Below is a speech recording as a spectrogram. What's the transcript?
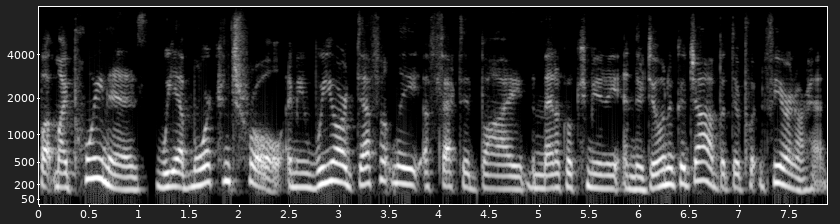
But my point is, we have more control. I mean, we are definitely affected by the medical community and they're doing a good job, but they're putting fear in our head.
